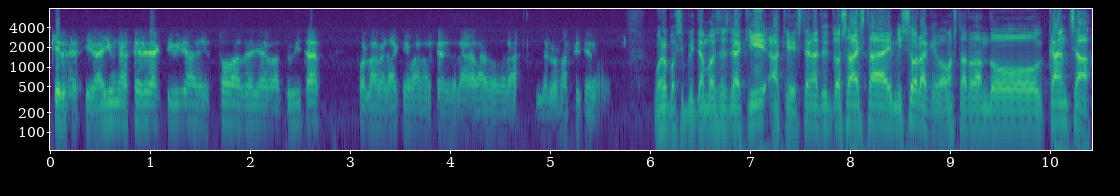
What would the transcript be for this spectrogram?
quiero decir, hay una serie de actividades, todas ellas gratuitas, pues la verdad que van a ser del agrado de, los aficionados. Bueno, pues invitamos desde aquí a que estén atentos a esta emisora que vamos a estar dando cancha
